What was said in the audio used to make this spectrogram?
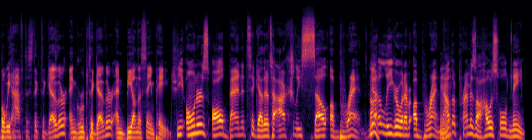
But we have to stick together and group together and be on the same page. the owners all banded together to actually sell a brand, not Yeah. Mm-hmm. a league or whatever, a brand. Now the Prem is a household name.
